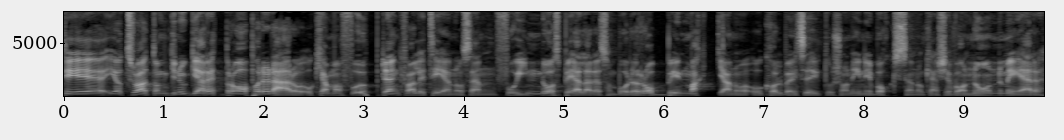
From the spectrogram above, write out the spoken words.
det, jag tror att de gnuggar rätt bra på det där och, och, kan man få upp den kvaliteten och sen få in då spelare som både Robin, Mackan och, och Kolbeinn Sigthorsson in i boxen och kanske vara någon mer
